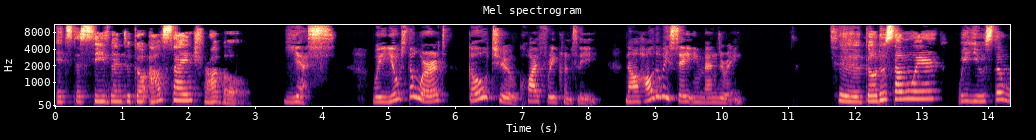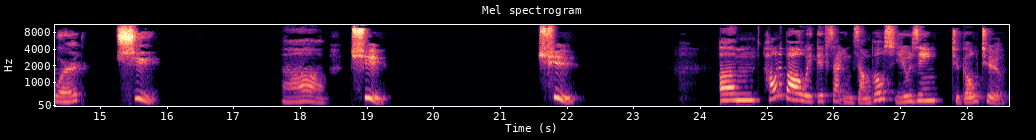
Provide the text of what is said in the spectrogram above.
it's the season to go outside and travel. Yes, we use the word go to quite frequently. Now, how do we say in Mandarin? To go to somewhere, we use the word 去.啊，去，去。Um, how about we give some examples using to go to?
